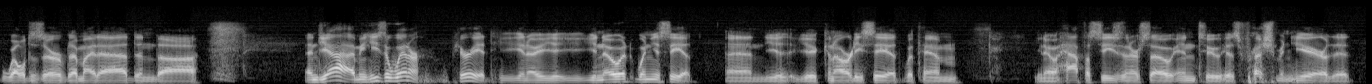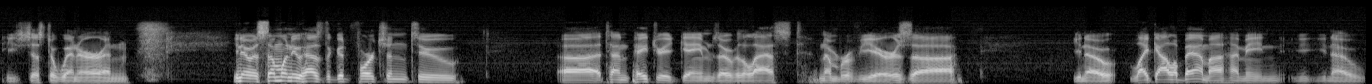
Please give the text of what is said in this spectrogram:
well deserved, I might add, and uh, and yeah, I mean, he's a winner. Period. You know, you you know it when you see it, and you you can already see it with him you know, half a season or so into his freshman year that he's just a winner. And, you know, as someone who has the good fortune to uh, attend Patriot games over the last number of years, uh, you know, like Alabama, I mean, you, you know,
